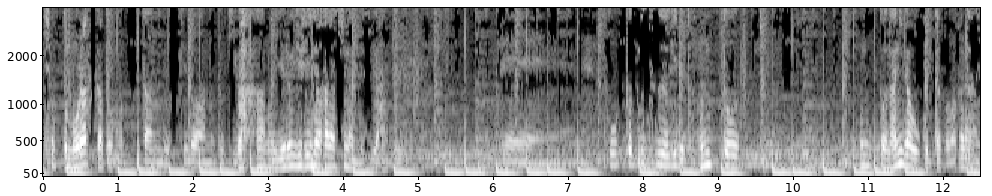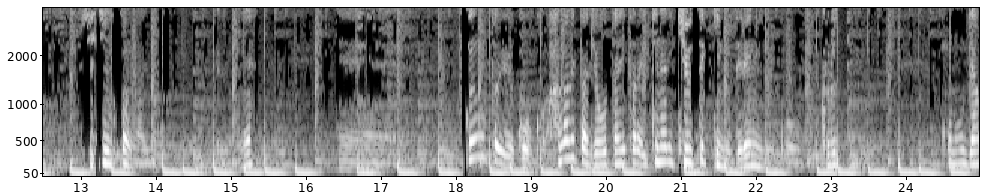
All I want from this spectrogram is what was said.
ちょっと漏らすかと思ったんですけどあの時は。あのゆるゆりの話なんですが。えー、唐突すぎると本当本当何が起こったかわからない。失神しそうになりますけれどもね。ツンというこう離れた状態からいきなり急接近のデレにこう来るっていう。このギャッ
